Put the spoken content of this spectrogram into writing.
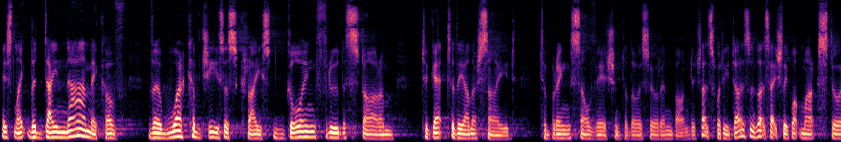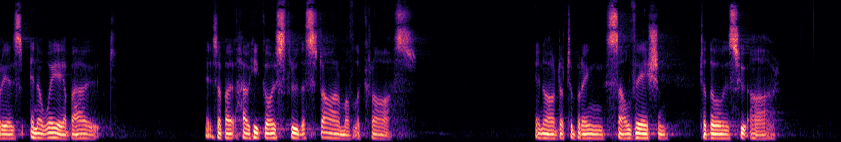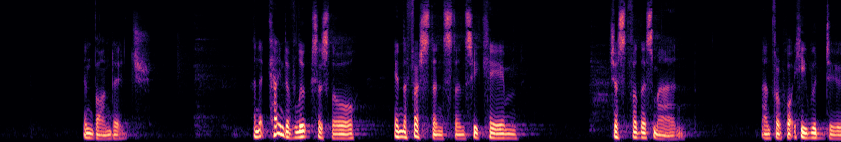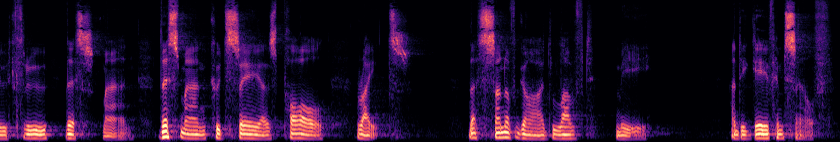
It's like the dynamic of the work of Jesus Christ going through the storm to get to the other side to bring salvation to those who are in bondage. That's what he does, and that's actually what Mark's story is, in a way, about. It's about how he goes through the storm of the cross in order to bring salvation to those who are in bondage. And it kind of looks as though, in the first instance, he came just for this man and for what he would do through this man. This man could say, as Paul writes, the Son of God loved me, and he gave himself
